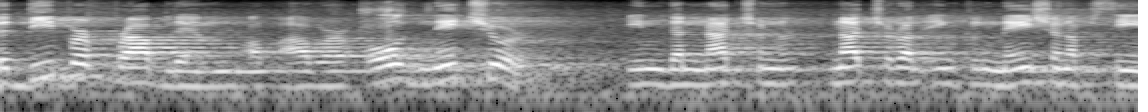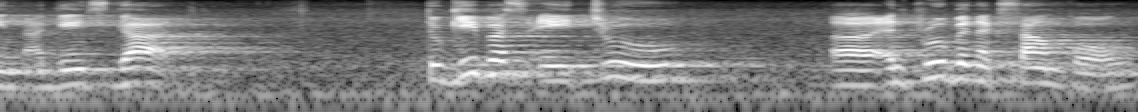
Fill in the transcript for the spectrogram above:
the deeper problem of our old nature in the natural, natural inclination of sin against God. To give us a true uh, and proven example,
